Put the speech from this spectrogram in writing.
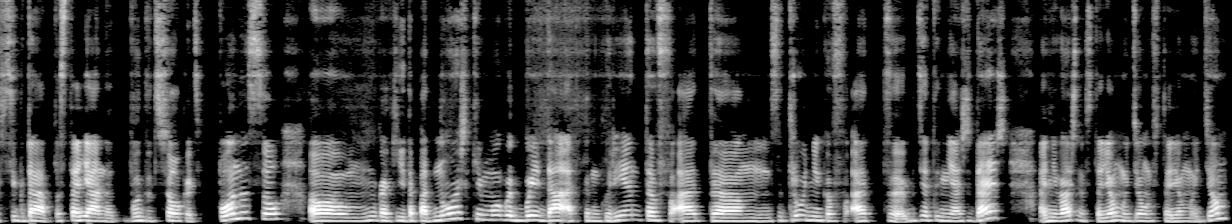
всегда, постоянно будут щелкать по носу, ну, какие-то подножки могут быть, да, от конкурентов, от эм, сотрудников, от где-то не ожидаешь, а неважно, встаем, идем, встаем, идем.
